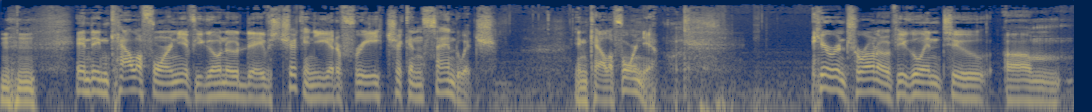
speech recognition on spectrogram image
Mm-hmm. And in California, if you go to Dave's Chicken, you get a free chicken sandwich. In California, here in Toronto, if you go into um,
